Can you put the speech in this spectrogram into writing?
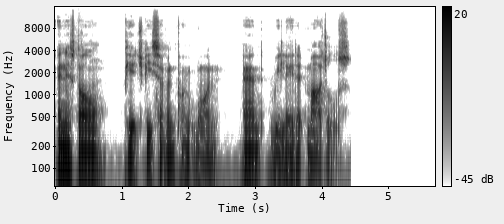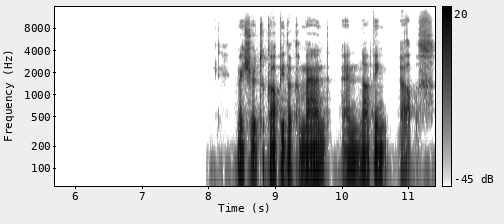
And install PHP 7.1 and related modules. Make sure to copy the command and nothing else.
